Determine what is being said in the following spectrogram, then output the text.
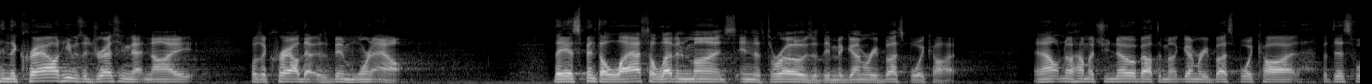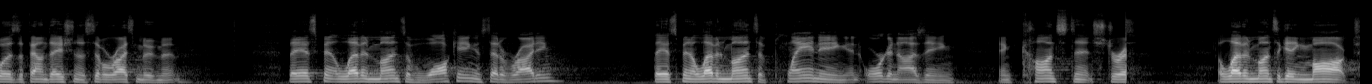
And the crowd he was addressing that night was a crowd that has been worn out. They had spent the last 11 months in the throes of the Montgomery bus boycott. And I don't know how much you know about the Montgomery bus boycott, but this was the foundation of the civil rights movement. They had spent 11 months of walking instead of riding. They had spent 11 months of planning and organizing and constant stress. 11 months of getting mocked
